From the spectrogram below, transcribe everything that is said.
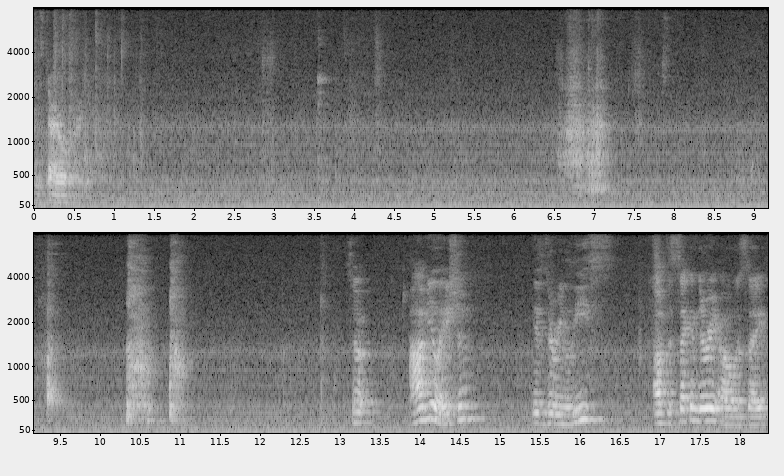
and start over again. So ovulation is the release of the secondary oocyte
